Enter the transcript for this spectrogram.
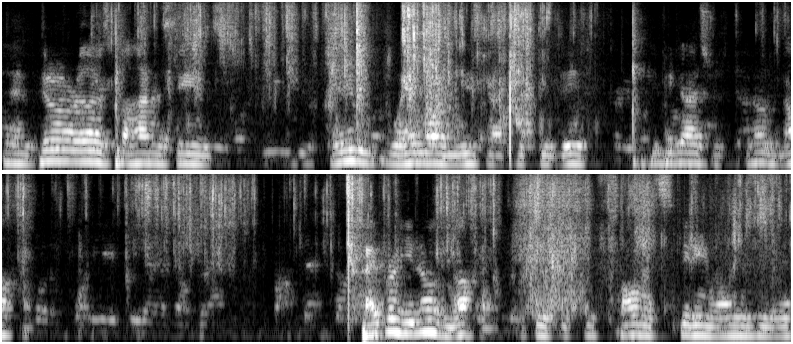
People don't realize behind the scenes, they do way more than these guys for TV. TV guys know nothing. Piper, he knows nothing. He's just his phone is speeding around into me.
